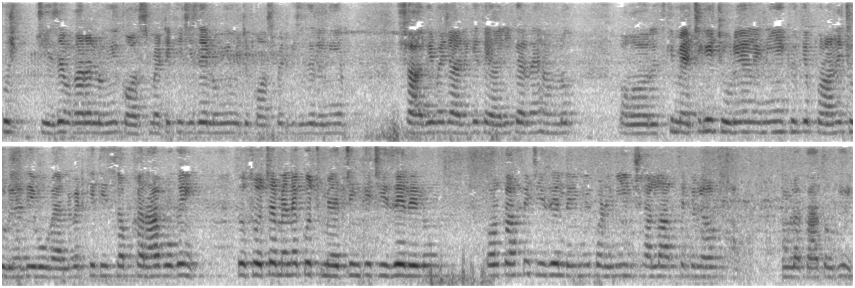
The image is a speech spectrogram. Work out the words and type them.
कुछ चीज़ें वगैरह लूँगी कॉस्मेटिक की चीज़ें लूँगी, मुझे कॉस्मेटिक की चीज़ें लेनी है। शादी में जाने की तैयारी कर रहे हैं हम लोग, और इसकी मैचिंग की चूड़ियाँ लेनी है, क्योंकि पुरानी चूड़ियाँ थी, वो वेलवेट की थी, सब ख़राब हो गई। तो सोचा मैंने कुछ मैचिंग की चीज़ें ले लूँ, और काफ़ी चीज़ें लेनी पड़ेंगी इन आपसे फिर मुलाकात होगी।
